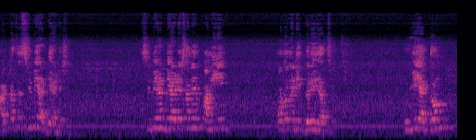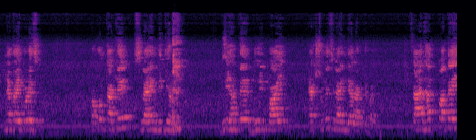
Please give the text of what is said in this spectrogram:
আরেকটা আছে সিভিয়ার ডিহাইড্রেশন সিভিয়ার ডিহাইড্রেশনে পানি অটোমেটিক বেরিয়ে যাচ্ছে। রুগী একদম নেতাই করেছে তখন তাকে স্যালাইন দিতে হবে। দুই হাতে দুই পাই একসঙ্গে স্যালাইন দেওয়া লাগতে পারে। চার হাত পাতেই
